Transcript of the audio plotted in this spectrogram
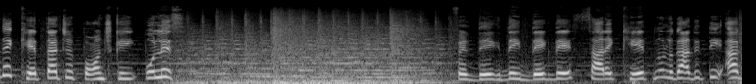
ਦੇ ਖੇਤਾਂ 'ਚ ਪਹੁੰਚ ਗਈ ਪੁਲਿਸ। ਫਿਰ ਦੇਖਦੇ ਹੀ ਦੇਖਦੇ ਸਾਰੇ ਖੇਤ ਨੂੰ ਲਗਾ ਦਿੱਤੀ ਅੱਗ।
